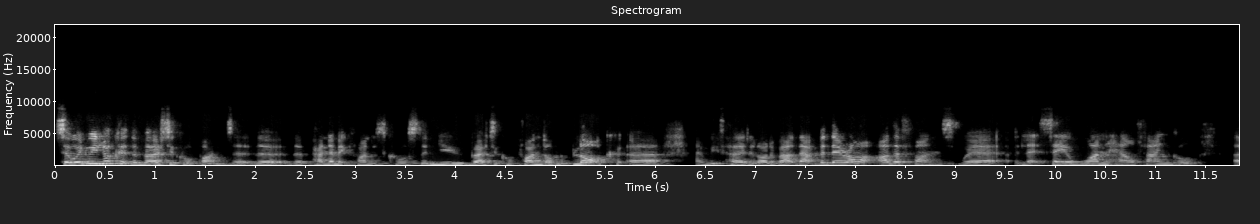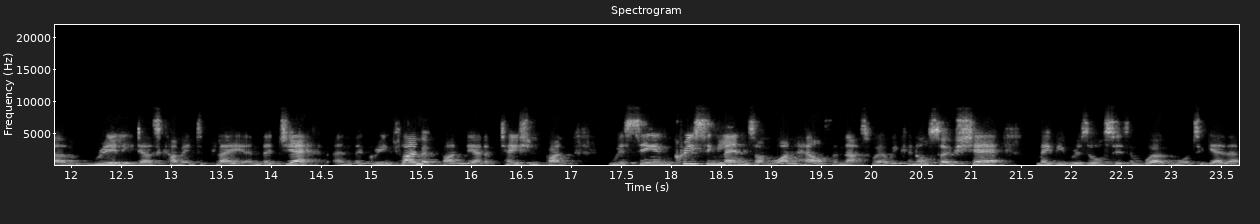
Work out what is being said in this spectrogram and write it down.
So when we look at the vertical funds, uh, the, the pandemic fund is, of course, the new vertical fund on the block, uh, and we've heard a lot about that. But there are other funds where, let's say, a One Health angle um, really does come into play. And the GEF and the Green Climate Fund, the Adaptation Fund, we're seeing increasing lens on One Health, and that's where we can also share maybe resources and work more together.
